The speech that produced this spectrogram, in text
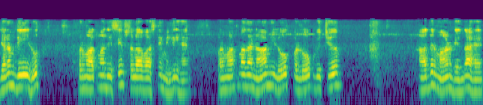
ਜਨਮ ਦੀ ਰੁੱਤ ਪਰਮਾਤਮਾ ਦੀ ਸਿਫਤ ਸਲਾਹ ਵਾਸਤੇ ਮਿਲੀ ਹੈ। ਪਰਮਾਤਮਾ ਦਾ ਨਾਮ ਹੀ ਲੋਕ ਪਰਲੋਕ ਵਿੱਚ ਆਦਰ ਮਾਣ ਦਿੰਦਾ ਹੈ।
